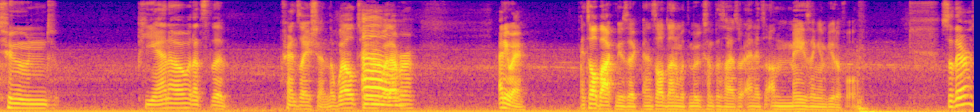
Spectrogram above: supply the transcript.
tuned piano. That's the translation. The well tuned Oh. whatever. Anyway, it's all Bach music, and it's all done with the Moog synthesizer, and it's amazing and beautiful. So there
